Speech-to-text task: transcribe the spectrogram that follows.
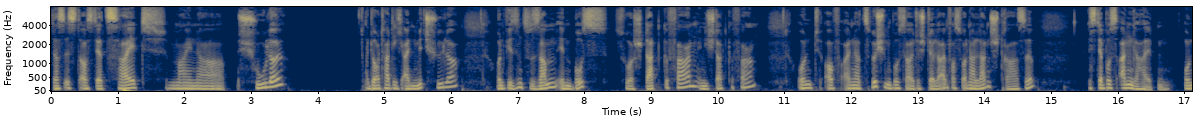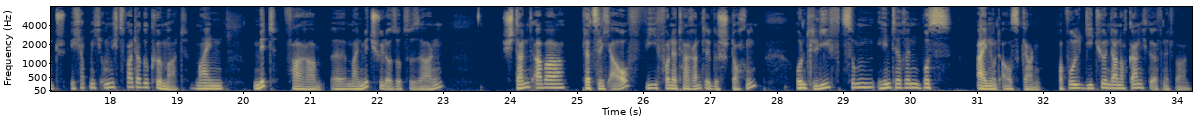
Das ist aus der Zeit meiner Schule. Dort hatte ich einen Mitschüler und wir sind zusammen im Bus zur Stadt gefahren, in die Stadt gefahren. Und auf einer Zwischenbushaltestelle, einfach so an der Landstraße, ist der Bus angehalten. Und ich habe mich um nichts weiter gekümmert. Mein Mitfahrer, äh, mein Mitschüler sozusagen, stand aber plötzlich auf, wie von der Tarantel gestochen, und lief zum hinteren Bus-Ein- und Ausgang, obwohl die Türen da noch gar nicht geöffnet waren.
